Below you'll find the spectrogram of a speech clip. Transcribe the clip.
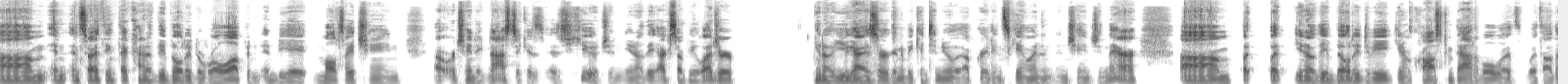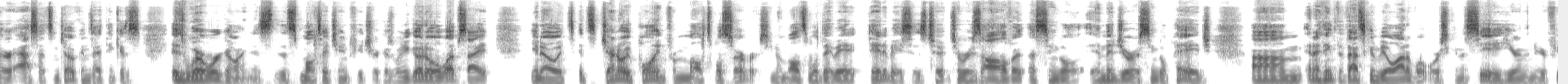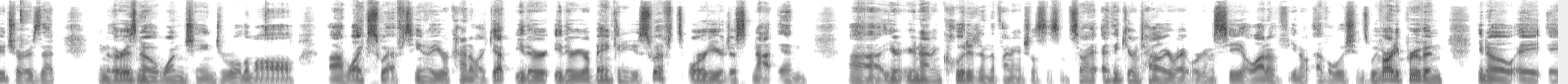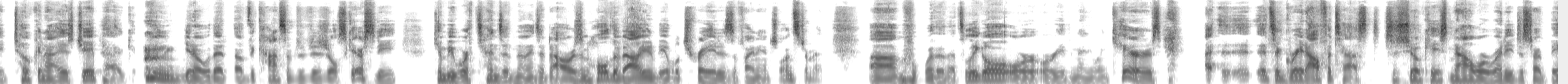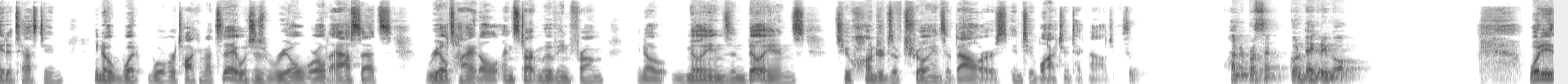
Um, and, and so I think that kind of the ability to roll up and, and be a multi-chain uh, or chain agnostic is, is huge. And, you know, the XRP ledger you know, you guys are going to be continually upgrading, scaling and, and changing there. Um, but, but, you know, the ability to be, you know, cross compatible with, with other assets and tokens, I think is, is where we're going is this multi-chain future. Cause when you go to a website, you know, it's, it's generally pulling from multiple servers, you know, multiple data, databases to, to resolve a, a, single image or a single page. Um, and I think that that's going to be a lot of what we're going to see here in the near future is that, you know, there is no one chain to rule them all um, like Swift. You know, you were kind of like, yep, either either you're a bank and you use Swift, or you're just not in, uh, you're you're not included in the financial system. So I, I think you're entirely right. We're going to see a lot of you know evolutions. We've already proven, you know, a a tokenized JPEG, you know, that of the concept of digital scarcity can be worth tens of millions of dollars and hold the value and be able to trade as a financial instrument, um, whether that's legal or or even anyone cares. It's a great alpha test to showcase. Now we're ready to start beta testing you know, what, what we're talking about today, which is real world assets, real title and start moving from, you know, millions and billions to hundreds of trillions of dollars into blockchain technology. 100%. Couldn't agree more. What do you,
